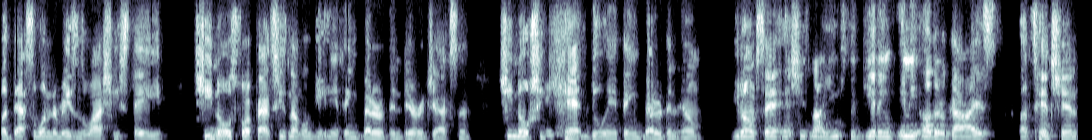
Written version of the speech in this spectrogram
But that's one of the reasons why she stayed. She knows for a fact she's not gonna get anything better than Derrick Jaxn. She knows she can't do anything better than him. You know what I'm saying? And she's not used to getting any other guys attention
